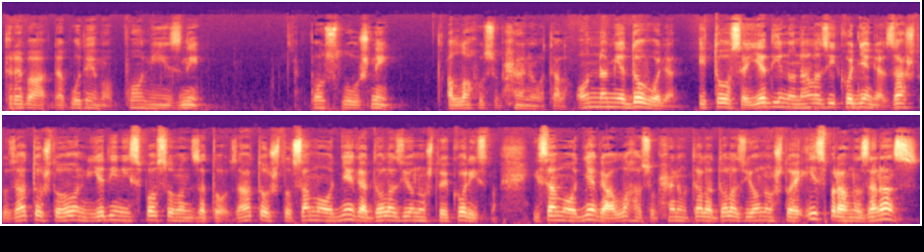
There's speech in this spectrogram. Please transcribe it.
treba da budemo ponizni, poslušni Allahu subhanahu wa ta'ala. On nam je dovoljan i to se jedino nalazi kod njega. Zašto? Zato što on jedini sposoban za to. Zato što samo od njega dolazi ono što je korisno. I samo od njega, Allaha subhanahu wa ta'ala, dolazi ono što je ispravno za nas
